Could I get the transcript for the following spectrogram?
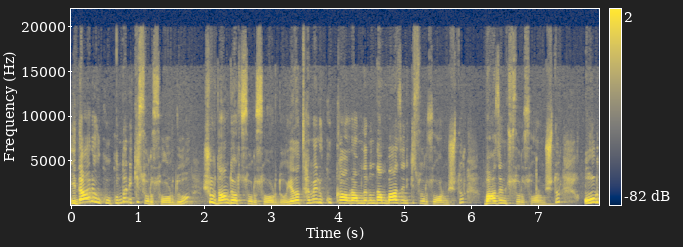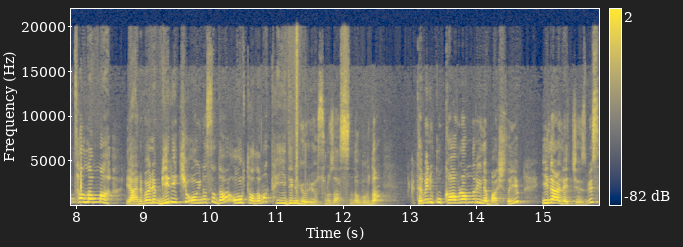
idare hukukundan 2 soru sorduğu, şuradan 4 soru sorduğu ya da temel hukuk kavramlarından bazen 2 soru sormuştur, bazen 3 soru sormuştur. Ortalama yani böyle 1-2 oynasa da ortalama teyidini görüyorsunuz aslında burada. Temel hukuk kavramlarıyla başlayıp ilerleteceğiz biz.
